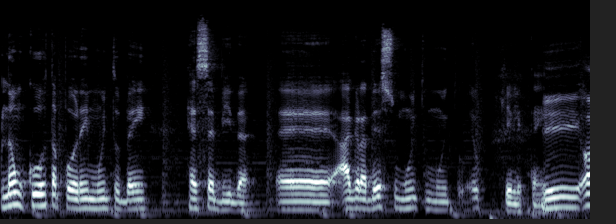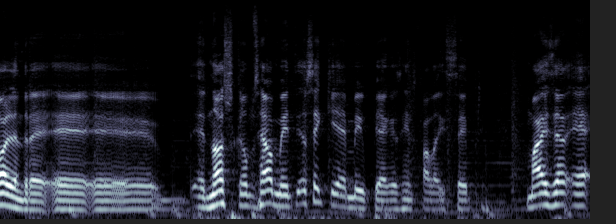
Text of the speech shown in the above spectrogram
Não curta, porém, muito bem recebida. É, agradeço muito, muito eu, que ele tem. E olha, André, é, é, é, nós ficamos realmente. Eu sei que é meio pega a gente falar isso sempre, mas é, é,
